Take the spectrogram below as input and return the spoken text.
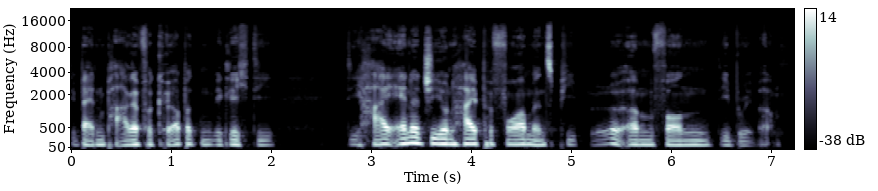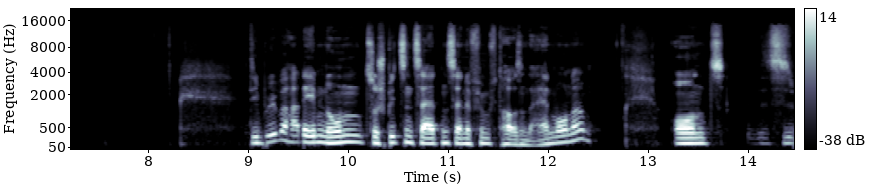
die beiden Paare verkörperten wirklich die, die High Energy und High Performance People ähm, von Deep River. Deep River hat eben nun zu Spitzenzeiten seine 5000 Einwohner und es,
